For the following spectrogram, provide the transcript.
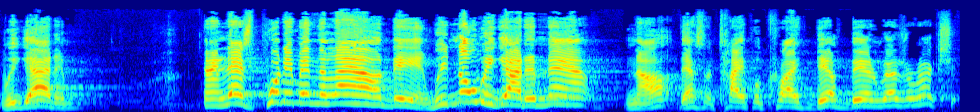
we got him. And let's put him in the lounge then. We know we got him now. No, that's a type of Christ death, burial, and resurrection.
